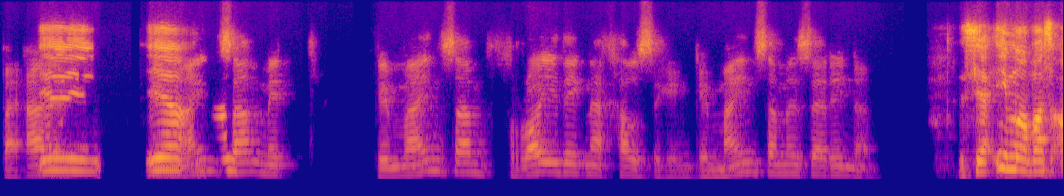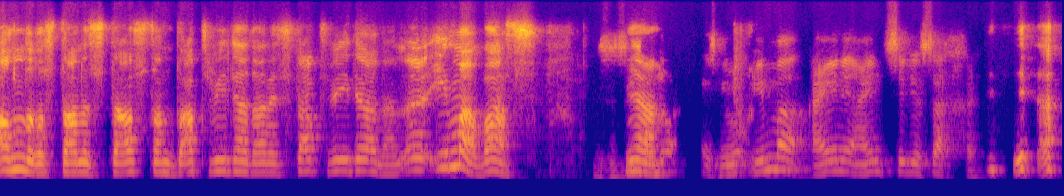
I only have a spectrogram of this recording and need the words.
bei Ja, allen. ja, ja. gemeinsam mit gemeinsam freudig nach Hause gehen, gemeinsames Erinnern. Ist ja immer was anderes. Dann ist das, dann das wieder, dann ist das wieder, dann äh, immer was. Es ist, Ja. immer es ist nur immer eine einzige Sache. Ja,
